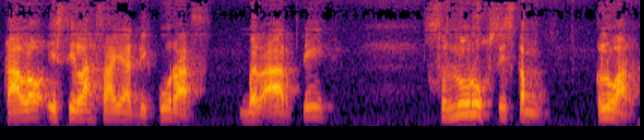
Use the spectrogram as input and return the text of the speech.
Kalau istilah saya dikuras, berarti seluruh sistem keluar.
